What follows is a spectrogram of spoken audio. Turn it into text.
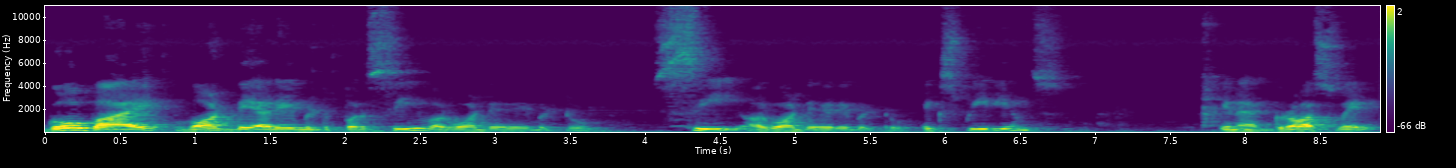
go by what they are able to perceive or what they are able to see or what they are able to experience in a gross way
